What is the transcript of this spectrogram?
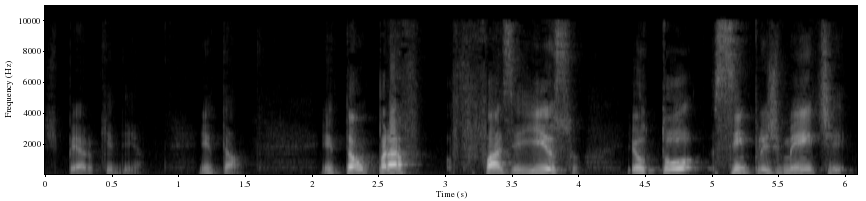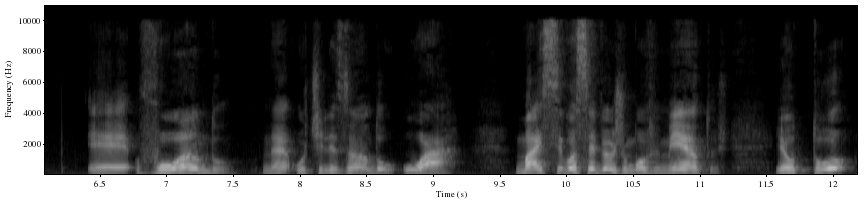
Espero que dê. Então, então para fazer isso, eu estou simplesmente é, voando, né, utilizando o ar. Mas se você ver os movimentos, eu estou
